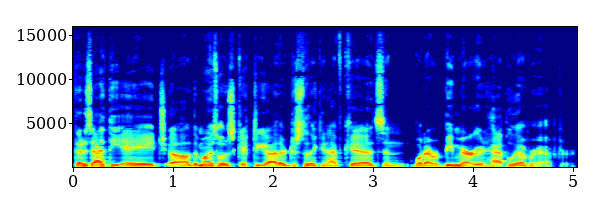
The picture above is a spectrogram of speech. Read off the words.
that is at the age uh, they might as well just get together just so they can have kids and whatever, be married happily ever after.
